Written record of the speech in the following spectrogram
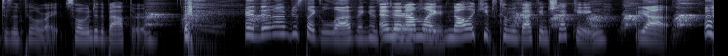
doesn't feel right. So I went to the bathroom, And then I'm just like laughing hysterically. and then I'm like, Nala keeps coming back and checking. yeah.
